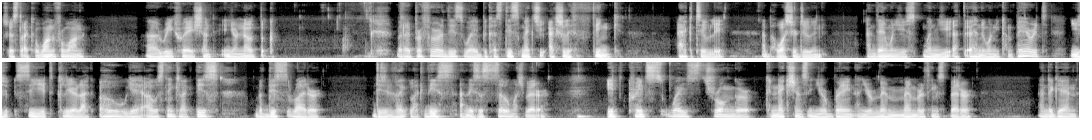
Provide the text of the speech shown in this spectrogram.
just like a one for one recreation in your notebook. But I prefer this way because this makes you actually think actively about what you're doing. And then when you when you at the end when you compare it, you see it clear like, oh yeah, I was thinking like this, but this writer did it like, like this, and this is so much better. It creates way stronger connections in your brain, and you remember things better. And again,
